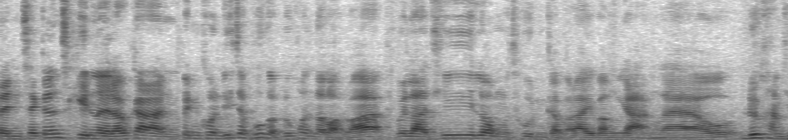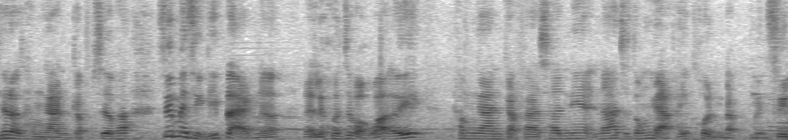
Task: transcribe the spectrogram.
ป็น second skin เลยแล้วกัน เป็นคนที่จะพูดกับทุกคนตลอดว่า เวลาที่ลงทุนกับอะไรบางอย่างแล้ว ด้วยความที่เราทำงานกับเสื้อผ้าซึ่งเป็นสิ่งที่แปลกเนอะหลายๆคนจะบอกว่าเอ้ยทำงานกับแฟชั่นเนี่ยน่าจะต้องอยากให้คนแบบเหมือนซื้อ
